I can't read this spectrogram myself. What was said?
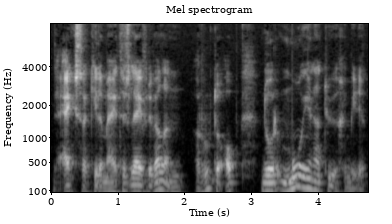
De extra kilometers leverden wel een route op door mooie natuurgebieden.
